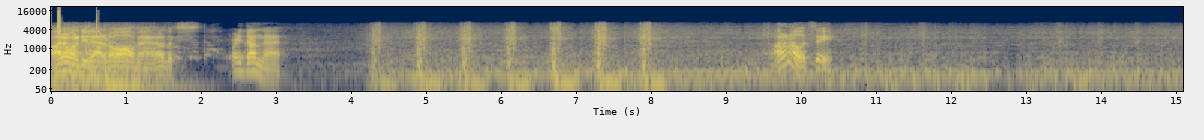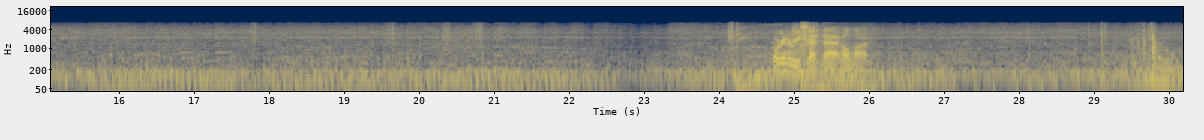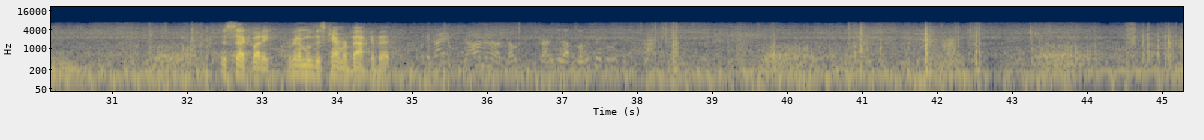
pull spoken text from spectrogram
I don't want to do that at all, man. That looks. I've already done that. I don't know. Let's see. We're gonna reset that. Hold on. Just a sec, buddy. We're gonna move this camera back a bit. No, no, no, don't try to get up. Let me take a look at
